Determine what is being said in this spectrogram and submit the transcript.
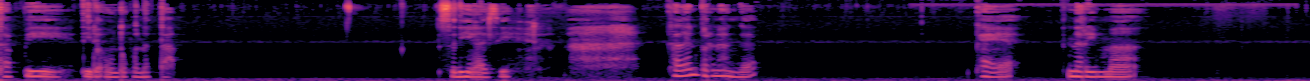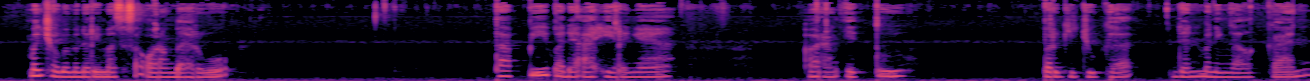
tapi tidak untuk menetap. Sedih gak sih? Kalian pernah nggak kayak nerima mencoba menerima seseorang baru tapi pada akhirnya orang itu pergi juga dan meninggalkan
